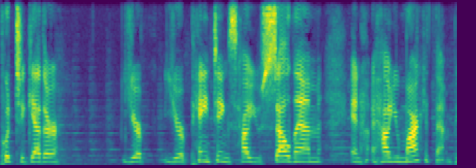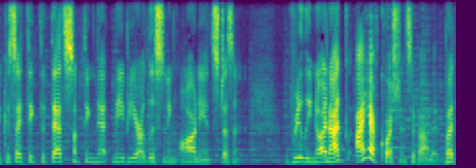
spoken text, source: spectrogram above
put together your your paintings, how you sell them, and how you market them. Because I think that that's something that maybe our listening audience doesn't really know. And I I have questions about it. But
